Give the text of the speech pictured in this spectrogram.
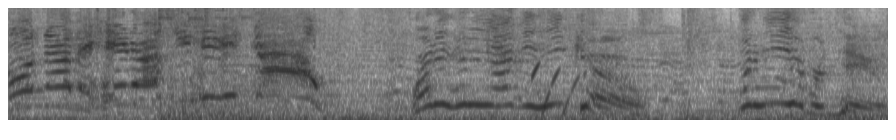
Oh, now they hit Akihiko! Why did he hit Akihiko? What did he ever do?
